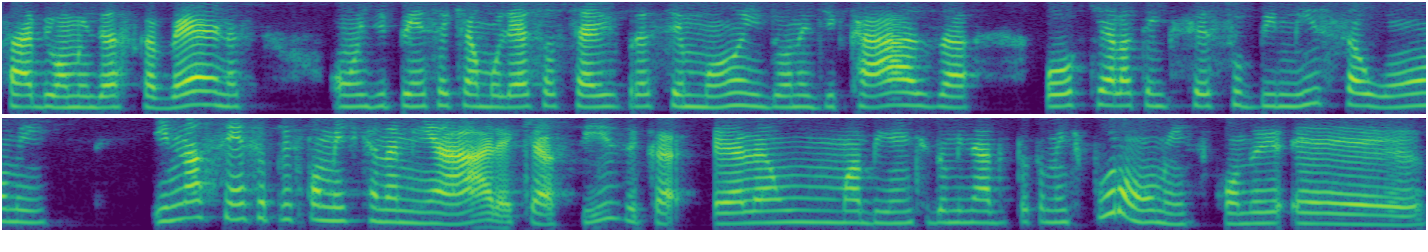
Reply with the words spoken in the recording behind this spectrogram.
sabe, homem das cavernas, onde pensa que a mulher só serve para ser mãe, dona de casa, ou que ela tem que ser submissa ao homem. E na ciência, principalmente que é na minha área, que é a física, ela é um ambiente dominado totalmente por homens. Quando, é,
